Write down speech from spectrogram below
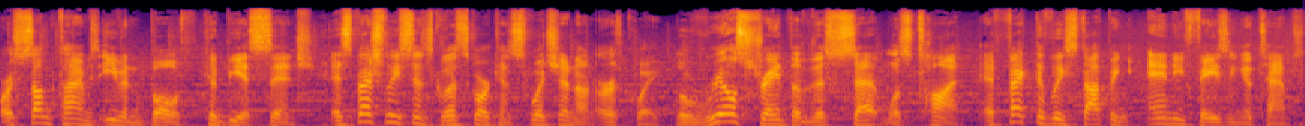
or sometimes even both, could be a cinch, especially since Gliscor can switch in on Earthquake. The real strength of this set was Taunt, effectively stopping any phasing attempts,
